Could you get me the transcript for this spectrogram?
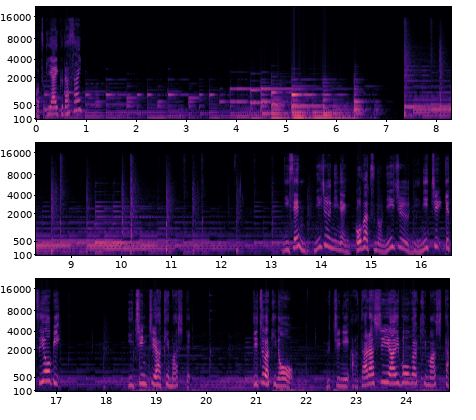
お付き合いください。2022年5月の22日月曜日一日明けまして実は昨日うちに新しい相棒が来ました。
